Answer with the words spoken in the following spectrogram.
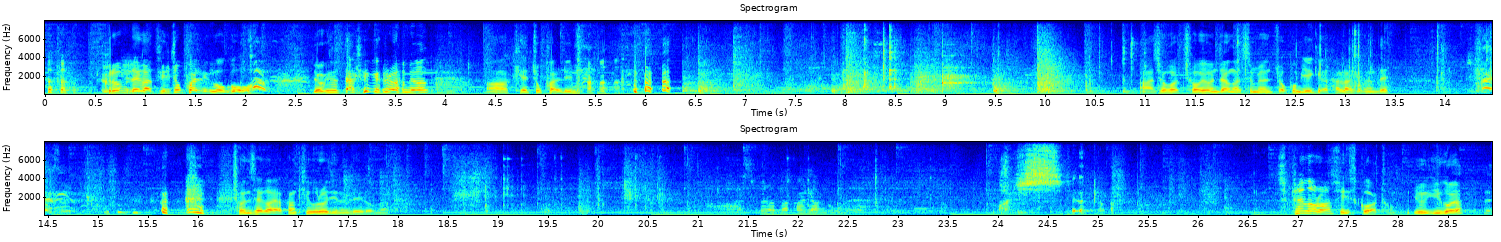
그럼 내가 들 쪽팔린 거고 여기서 딱 해결을 하면 아 개 쪽 팔림. 아 저거 저 현장을 쓰면 조금 얘기가 달라지는데. 전세가 약간 기울어지는데 이러면. 아, 스페나 딱하게 안 나오네. 스패너로 할 수 있을 것 같아. 이, 이거요? 네.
